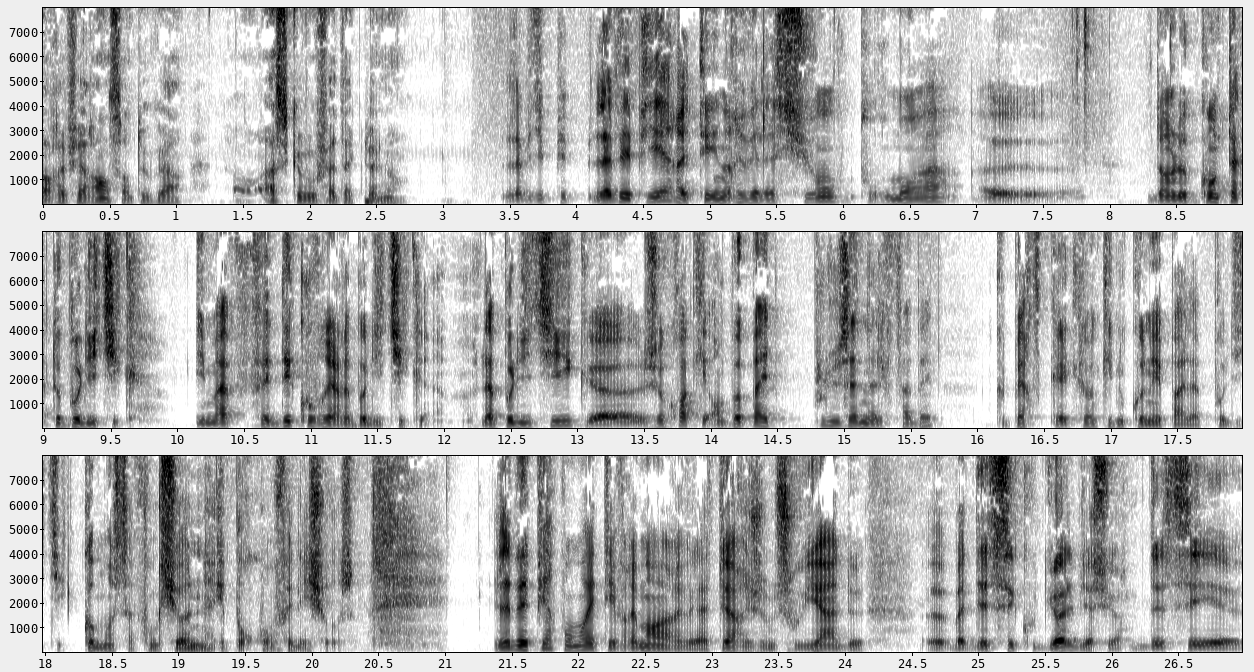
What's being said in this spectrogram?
référence, en tout cas, à ce que vous faites actuellement? L'abbé Pierre a été une révélation pour moi euh, dans le contact politique. Il m'a fait découvrir la politique. La politique, euh, je crois qu'on ne peut pas être plus analphabète que quelqu'un qui ne connaît pas la politique, comment ça fonctionne et pourquoi on fait les choses. L'abbé Pierre, pour moi, était vraiment un révélateur et je me souviens de, euh, bah, de ses coups de gueule, bien sûr, de ses, euh,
